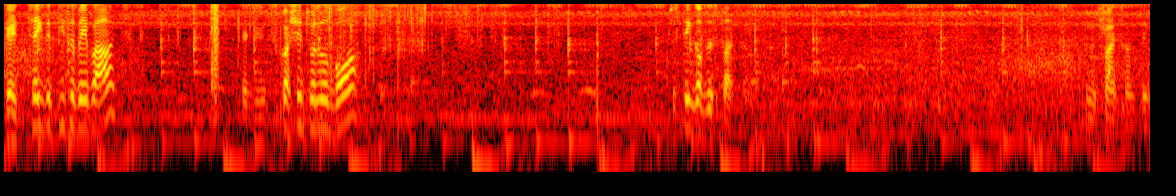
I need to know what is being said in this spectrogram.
Great. Take the piece of paper out. Great. You can squash into a little ball. Just think of this person. I'm gonna try something.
